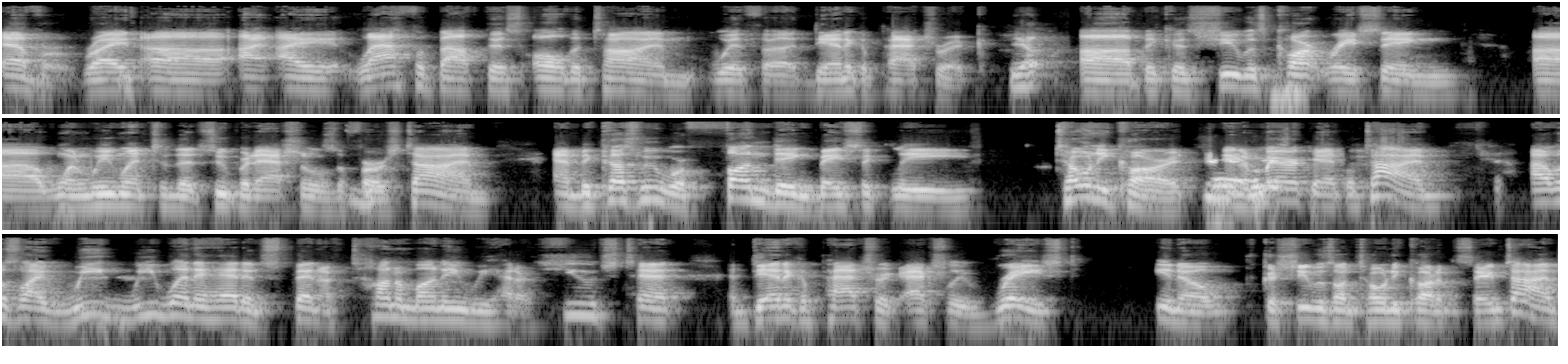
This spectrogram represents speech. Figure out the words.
ever, right? Uh, I, I laugh about this all the time with uh, Danica Patrick. Yep. Uh, because she was kart racing uh, when we went to the Super Nationals the first time, and because we were funding basically Tony Kart in America at the time, I was like, we we went ahead and spent a ton of money. We had a huge tent, and Danica Patrick actually raced, you know, because she was on Tony Kart at the same time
